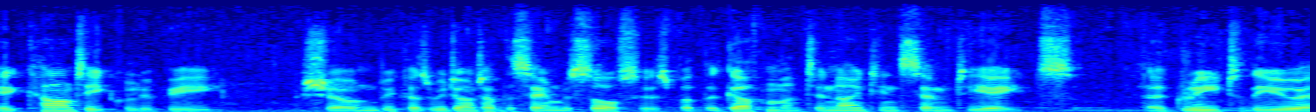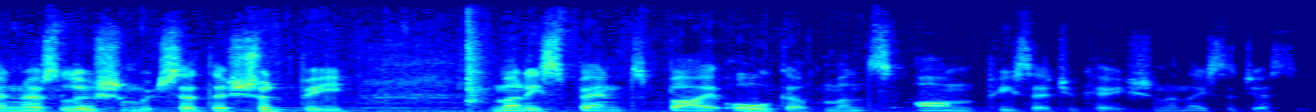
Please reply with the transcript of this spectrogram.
It can't equally be shown because we don't have the same resources, but the government in 1978 agreed to the UN resolution which said there should be money spent by all governments on peace education, and they suggested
